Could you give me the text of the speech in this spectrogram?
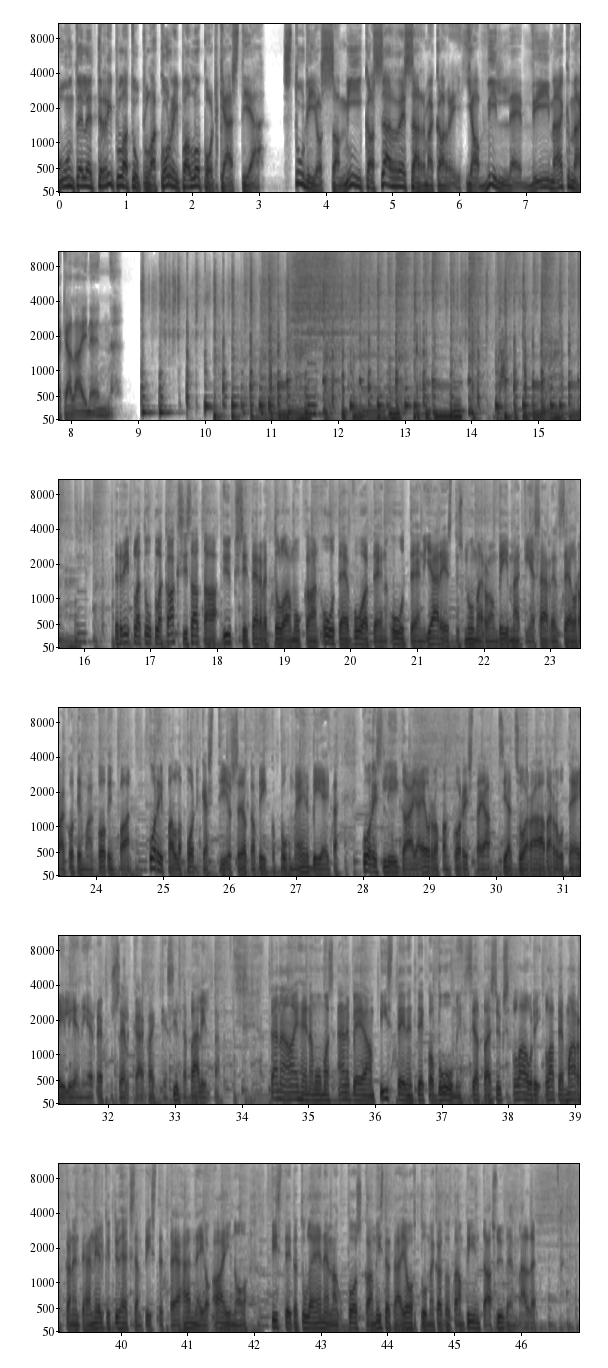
Kuuntele Tripla Tupla koripallopodcastia. Studiossa Miika Särre Särmäkari ja Ville Viimäk Mäkäläinen. Tripla tupla 201. Tervetuloa mukaan uuteen vuoteen, uuteen järjestysnumeroon. Viimäkin ja Särren seuraa kotimaan kovimpaan koripallopodcastiin, jossa joka viikko puhumme NBAtä, korisliigaa ja Euroopan korista ja sieltä suoraan avaruuteen, alienien, reppuselkää ja kaikkea siltä väliltä. Tänään aiheena muun muassa NBAn pisteiden teko buumi. Sieltä taisi yksi Lauri Late Markkanen tehdä 49 pistettä ja hän ei ole ainoa. Pisteitä tulee enemmän kuin koskaan. Mistä tämä johtuu? Me katsotaan pintaa syvemmälle.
